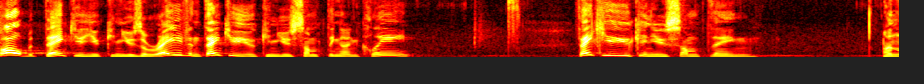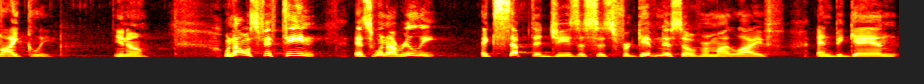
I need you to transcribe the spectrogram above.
Oh, but thank you, you can use a raven. Thank you, you can use something unclean. Thank you, you can use something unlikely, you know? When I was 15, it's when I really accepted Jesus' forgiveness over my life and began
